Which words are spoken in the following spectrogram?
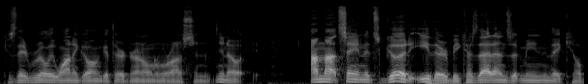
because they really want to go and get their adrenaline rush. And, you know, I'm not saying it's good either because that ends up meaning they kill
